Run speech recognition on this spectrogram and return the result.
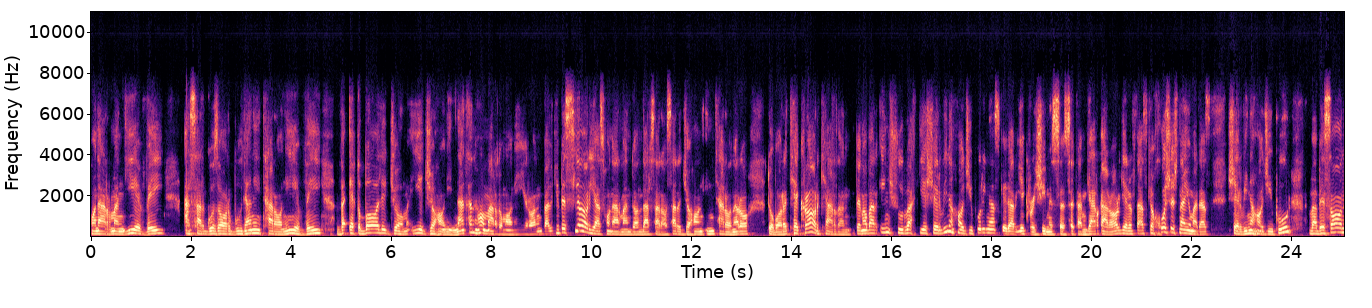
هنرمندی وی اثرگذار بودن ترانه وی و اقبال جامعه جهانی نه تنها مردمان ایران بلکه بسیاری از هنرمندان در سراسر جهان این ترانه را دوباره تکرار کردند. بنابراین شوربختی شروین حاجی پور این است که در یک رژیم ستمگر قرار گرفته است که خوشش نیومده است. شروین حاجی پور و به سان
